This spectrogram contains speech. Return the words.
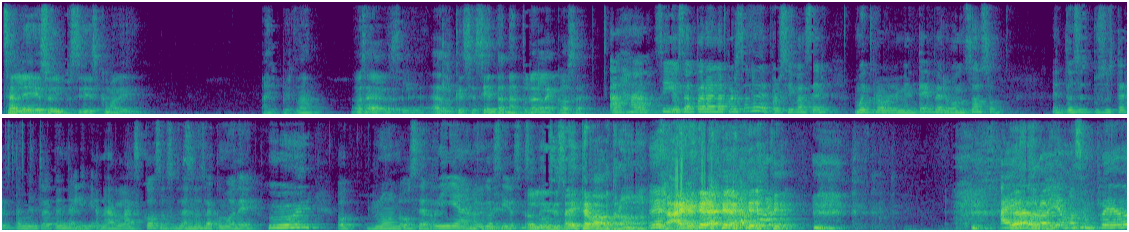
sale eso y pues es como de... Ay, perdón. O sea, es lo que se sienta natural la cosa. Ajá, sí, o sea, para la persona de por sí va a ser muy probablemente vergonzoso. Entonces, pues ustedes también traten de aliviar las cosas, o sea, no sea como de, uy, o, no, o se rían o algo así. O, le dices, ahí te va otro. Ahí solo hayamos un pedo.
